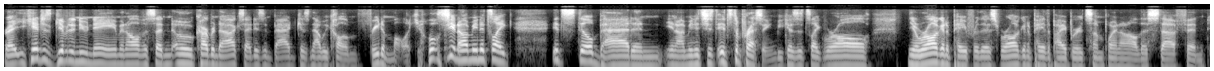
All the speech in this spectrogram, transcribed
right? You can't just give it a new name and all of a sudden, oh, carbon dioxide isn't bad because now we call them freedom molecules. you know, I mean, it's like, it's still bad. And, you know, I mean, it's just, it's depressing because it's like we're all, you know, we're all going to pay for this. We're all going to pay the piper at some point on all this stuff. And,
